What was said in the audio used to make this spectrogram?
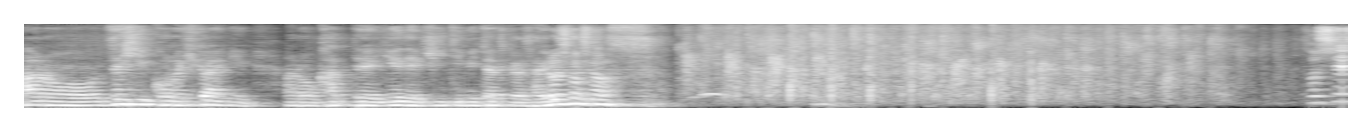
あのぜひこの機会にあの買って家で聴いてみてください。よろしくお願いします。そして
